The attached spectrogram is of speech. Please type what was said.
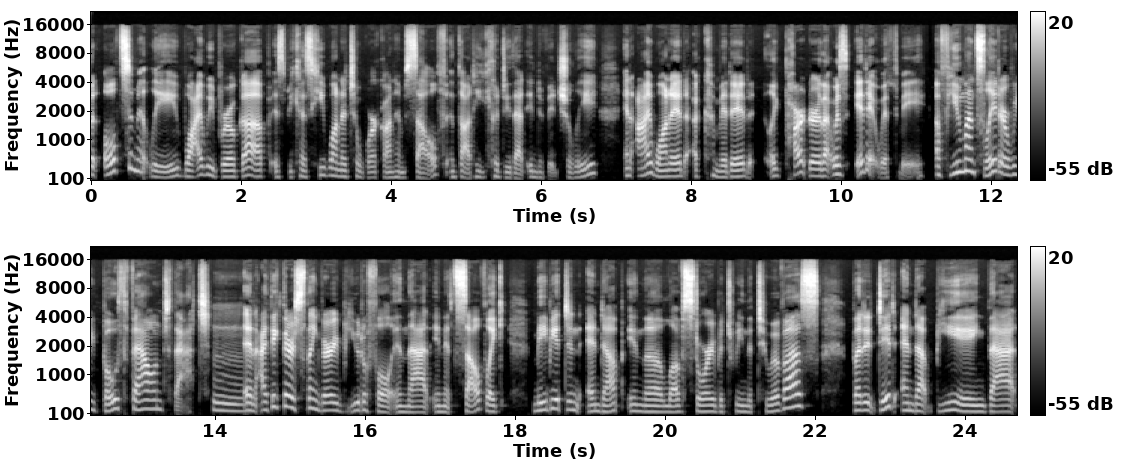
But ultimately, why we broke up is because he wanted to work on himself and thought he could do that individually. And I wanted a committed like partner that was in it with me. A few months later, we both found that. Mm. And I think there's something very beautiful in that in itself. Like maybe it didn't end up in the love story between the two of us, but it did end up being that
